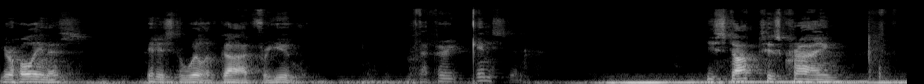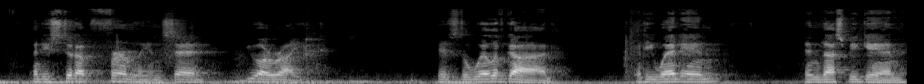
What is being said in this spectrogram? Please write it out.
Your Holiness, it is the will of God for you. That very instant, he stopped his crying and he stood up firmly and said, You are right. It is the will of God. And he went in and thus began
